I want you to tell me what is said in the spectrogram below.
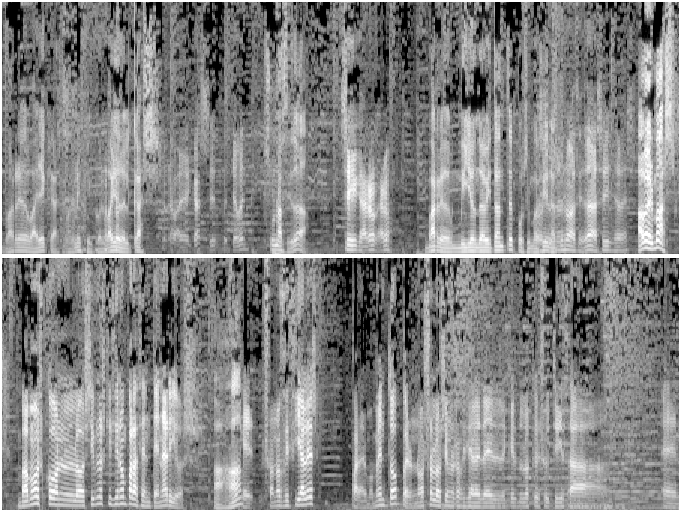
Barrio de Vallecas, magnífico, el Valle del Cas. Vallecas, sí, efectivamente. Es una ciudad. Sí, claro, claro. Barrio de un millón de habitantes, pues Pues imagínate. es una ciudad, sí, ¿sabes? A ver, más. Vamos con los himnos que hicieron para centenarios, Ajá. que son oficiales para el momento, pero no son los himnos oficiales de, los que se utiliza en,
